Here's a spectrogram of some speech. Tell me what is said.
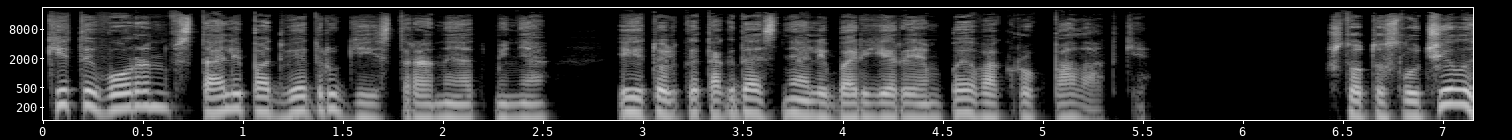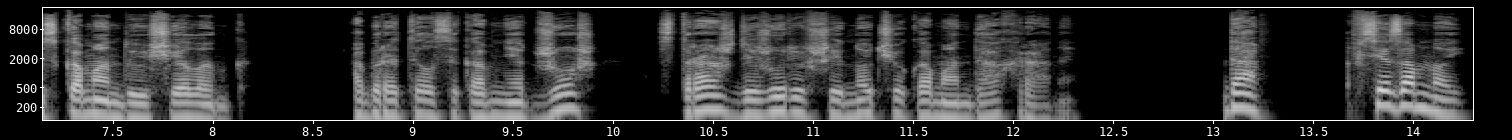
Кит и Ворон встали по две другие стороны от меня и только тогда сняли барьеры МП вокруг палатки. «Что-то случилось, командующий Лэнг?» — обратился ко мне Джош, страж, дежуривший ночью команды охраны. «Да, все за мной.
